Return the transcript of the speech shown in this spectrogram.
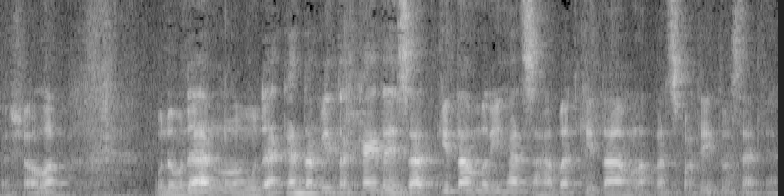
Insya Allah mudah-mudahan memudahkan. Tapi terkait dari saat kita melihat sahabat kita melakukan seperti itu Ustaz ya.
